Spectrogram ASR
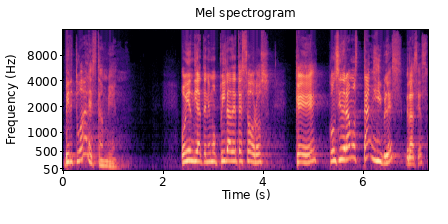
Virtuales también. Hoy en día tenemos pila de tesoros que consideramos tangibles, gracias,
